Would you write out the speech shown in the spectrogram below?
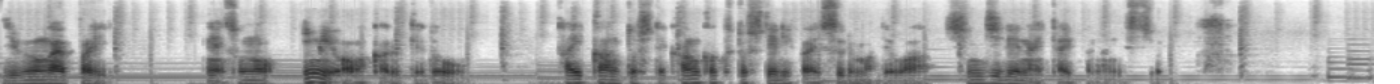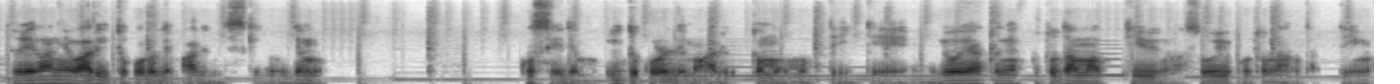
自分がやっぱりね、その意味はわかるけど、体感として感覚として理解するまでは信じれないタイプなんですよ。それがね、悪いところでもあるんですけど、でも、個性でもいいところでもあるとも思っていて、ようやくね、言霊っていうのはそういうことなんだって今、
